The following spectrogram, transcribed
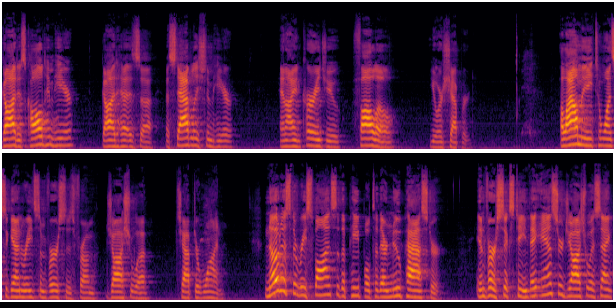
God has called him here, God has uh, established him here, and I encourage you, follow your shepherd. Allow me to once again read some verses from Joshua chapter 1. Notice the response of the people to their new pastor in verse 16. They answered Joshua, saying,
